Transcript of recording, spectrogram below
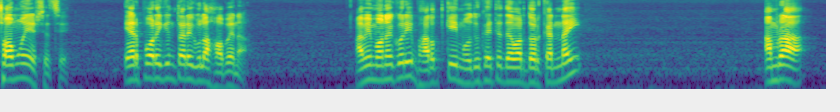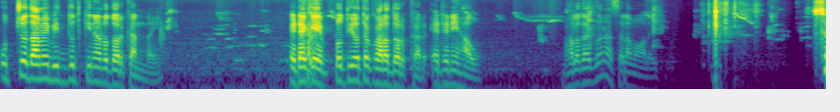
সময় এসেছে। এরপরে কিন্তু আর এগুলো হবে না। আমি মনে করি ভারতকে এই মধু খাইতে দেওয়ার দরকার নাই। আমরা উচ্চ দামে বিদ্যুৎ কেনারও দরকার নাই। এটাকে প্রতিহত করা দরকার এটেনি হাউ ভালো থাকবেন, আসসালামু আলাইকুম। সো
